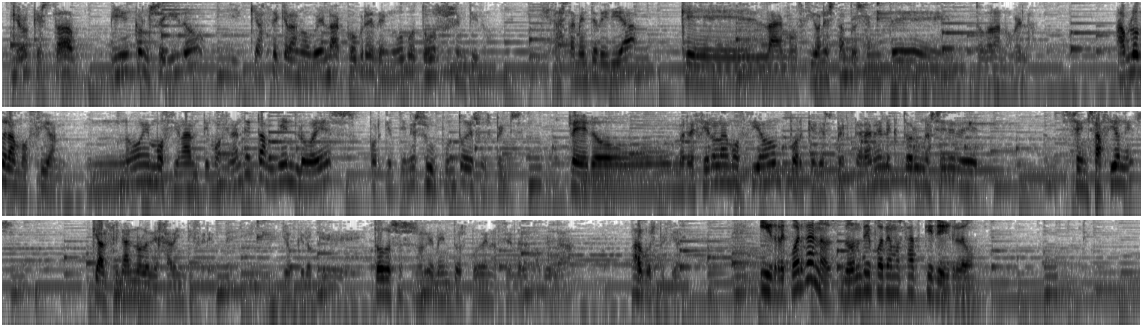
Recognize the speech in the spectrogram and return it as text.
creo que está bien conseguido y que hace que la novela cobre de nuevo todo su sentido. Quizás también te diría que la emoción está presente en toda la novela. Hablo de la emoción, no emocionante. Emocionante también lo es porque tiene su punto de suspense. Pero me refiero a la emoción porque despertará en el lector una serie de sensaciones que al final no le dejará indiferente. Y yo creo que todos esos elementos pueden hacer de la novela algo especial. Y recuérdanos, ¿dónde podemos adquirirlo?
